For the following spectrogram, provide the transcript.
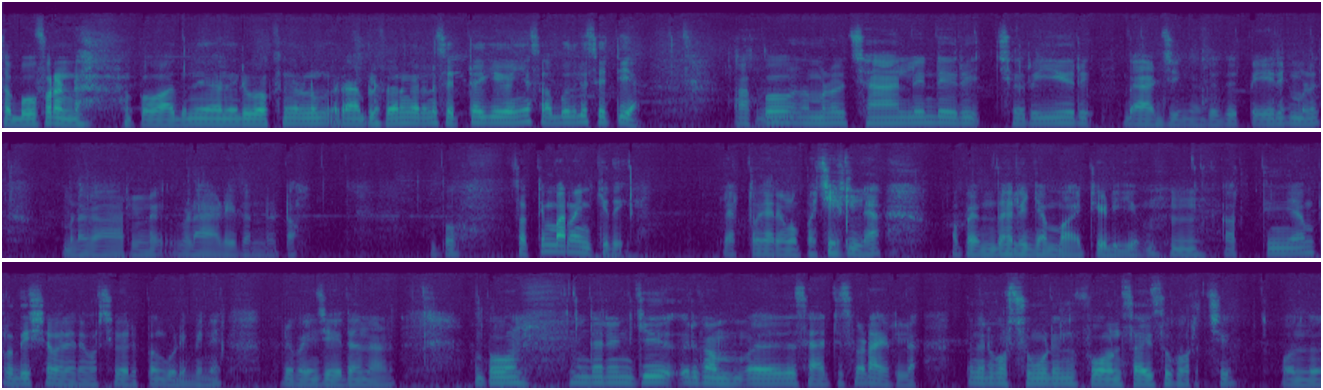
സബ് ഓഫർ ഉണ്ട്. അപ്പോൾ അതിന് ഞാനൊരു ബോക്സിനും ഒരു ആംപ്ലിഫയറും കാര്യങ്ങളും സെറ്റ് ആക്കി കഴിഞ്ഞാൽ സബ് ഇതിൽ സെറ്റ് ചെയ്യാം. അപ്പോൾ നമ്മുടെ ചാനലിന്റെ ഒരു ചെറിയൊരു ബാഡ്ജിങ് അതായത് പേര് നമ്മൾ നമ്മുടെ കാറിൽ ഇവിടെ ആഡ് ചെയ്തിട്ടുണ്ട് കേട്ടോ അപ്പോൾ സത്യം പറഞ്ഞാൽ എനിക്കിത് ലെറ്റർ കാര്യങ്ങളും പറ്റിയിട്ടില്ല. അപ്പോൾ എന്തായാലും ഞാൻ മാറ്റിയിടിക്കും. കറക്റ്റ് ഞാൻ പ്രതീക്ഷ വളരെ കുറച്ച് വലുപ്പം കൂടി പിന്നെ ഒരു പൈൻ ചെയ്തതെന്നാണ്. അപ്പോൾ എന്തായാലും എനിക്ക് ഒരു കം സാറ്റിസ്ഫൈഡ് ആയിട്ടില്ല. അപ്പോൾ എന്തായാലും കുറച്ചും കൂടി ഒന്ന് ഫോൺ സൈസ് കുറച്ച് ഒന്ന്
